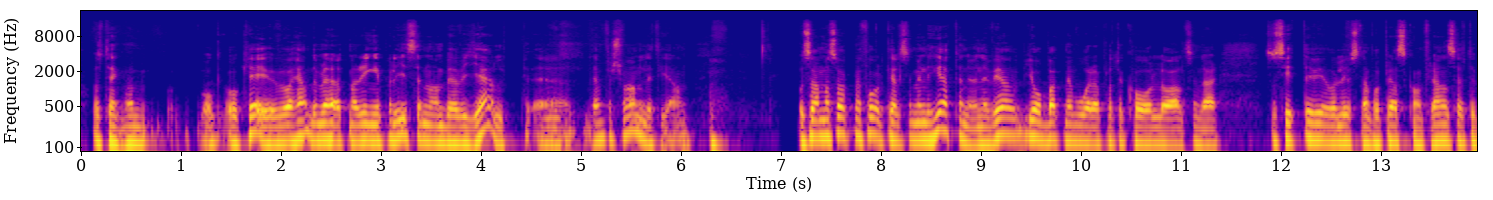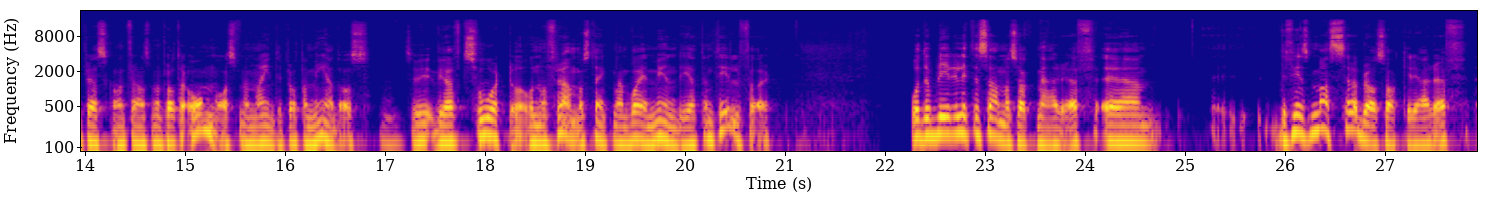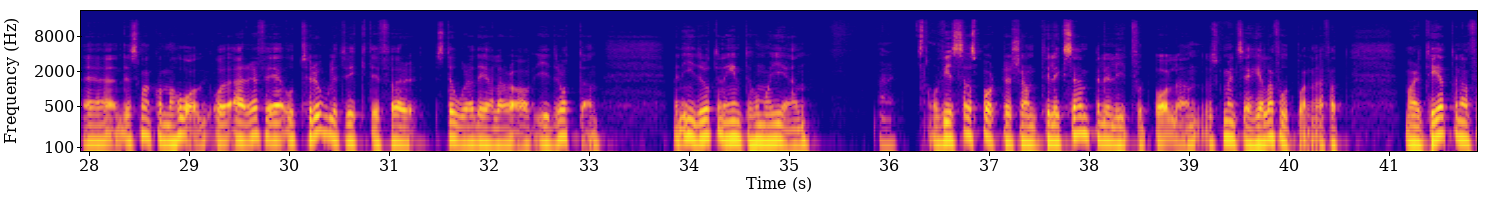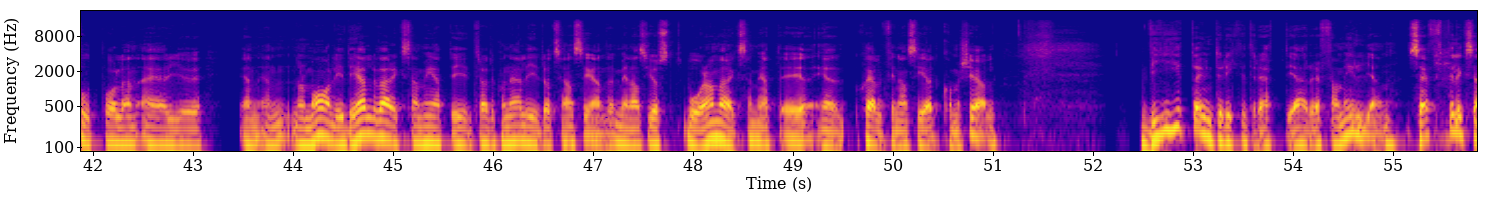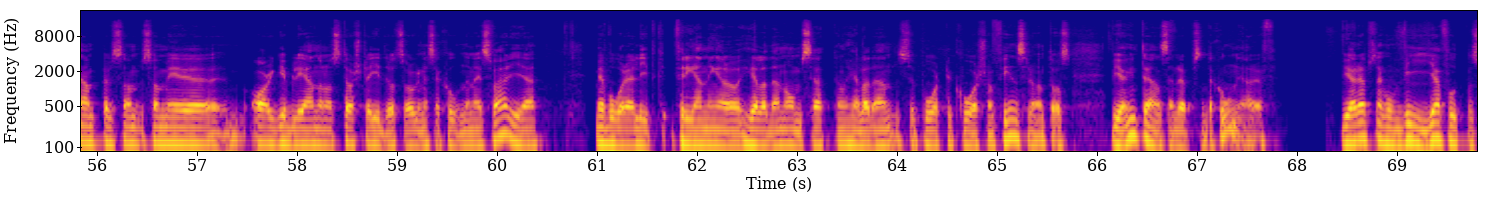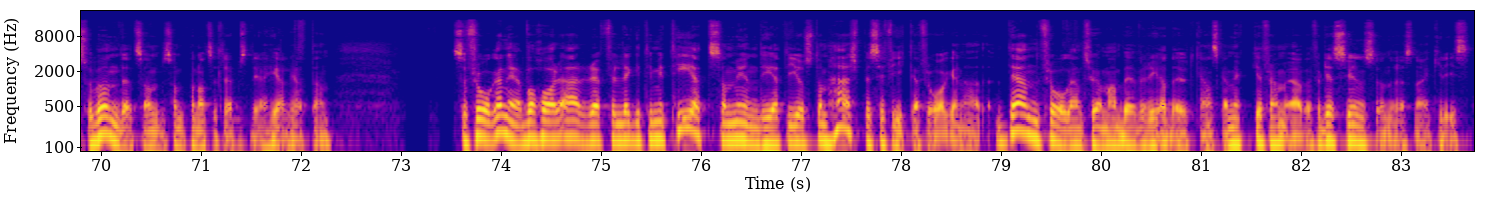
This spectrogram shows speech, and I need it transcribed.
Och så tänker man, okej, okej, vad händer med det här att man ringer polisen när man behöver hjälp? Eh, den försvann lite grann. Och samma sak med Folkhälsomyndigheten nu. När vi har jobbat med våra protokoll och allt sånt där. Så sitter vi och lyssnar på presskonferens efter presskonferens. Man pratar om oss men man inte pratar med oss. Så vi, vi har haft svårt att, att nå fram. Och så tänker man, vad är myndigheten till för? Och då blir det lite samma sak med RF. Eh, det finns massor av bra saker i RF. Eh, det ska man komma ihåg. Och RF är otroligt viktig för stora delar av idrotten. Men idrotten är inte homogen. Och vissa sporter som till exempel elitfotbollen, då ska man inte säga hela fotbollen därför att majoriteten av fotbollen är ju en, en normal ideell verksamhet i traditionell idrottshänseende medan just våran verksamhet är, är självfinansierad kommersiell. Vi hittar ju inte riktigt rätt i RF-familjen. SEF till exempel som, som är arguably en av de största idrottsorganisationerna i Sverige med våra elitföreningar och hela den omsättning och hela den supporterkår som finns runt oss. Vi har ju inte ens en representation i RF. Vi har representation via fotbollsförbundet som, som på något sätt representerar helheten. Så frågan är, vad har RF för legitimitet som myndighet i just de här specifika frågorna? Den frågan tror jag man behöver reda ut ganska mycket framöver, för det syns under en sån här kris.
